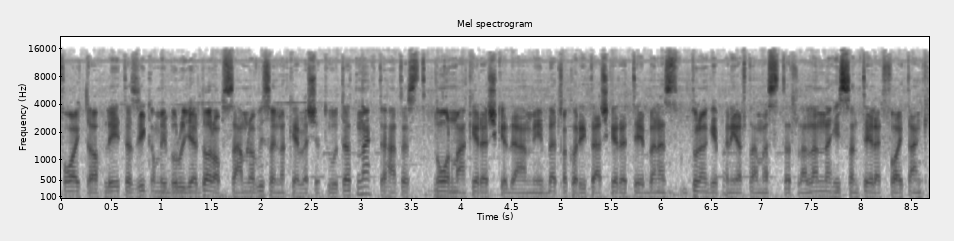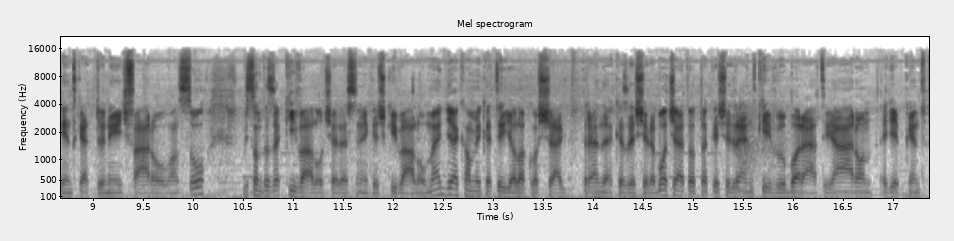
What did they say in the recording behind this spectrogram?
fajta létezik, amiből ugye darabszámra viszonylag keveset ültetnek, tehát ezt normál kereskedelmi betakarítás keretében ez tulajdonképpen értelmezhetetlen lenne, hiszen tényleg fajtánként 2-4 fáról van szó, viszont ezek kiváló cseresznyék és kiváló megyek, amiket így a lakosság rendelkezésére bocsátottak, és egy rendkívül baráti áron, egyébként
